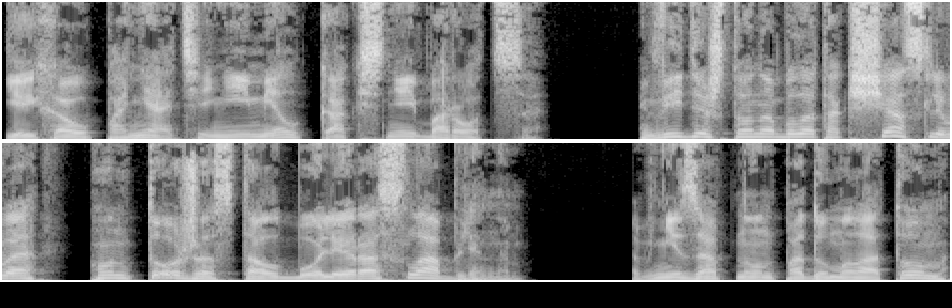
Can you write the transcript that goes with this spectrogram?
Ейхау понятия не имел, как с ней бороться. Видя, что она была так счастлива, он тоже стал более расслабленным. Внезапно он подумал о том,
